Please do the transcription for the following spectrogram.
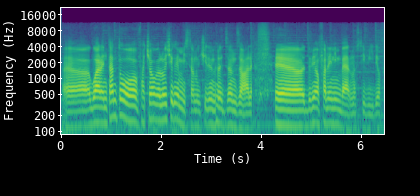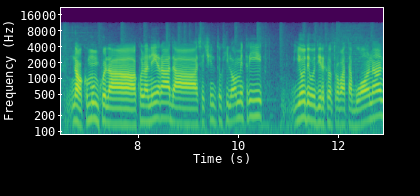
Uh, guarda, intanto facciamo veloce che mi stanno uccidendo le zanzare. Uh, dobbiamo farle in inverno sti video. No, comunque la, quella nera da 600 km io devo dire che l'ho trovata buona.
